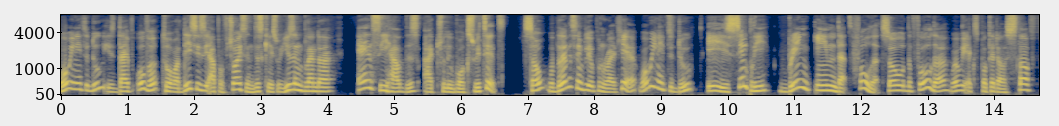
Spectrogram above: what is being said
what we need to do is dive over to our DCC app of choice. In this case, we're using Blender and see how this actually works with it. So with Blender simply open right here, what we need to do is simply bring in that folder. So the folder where we exported our stuff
